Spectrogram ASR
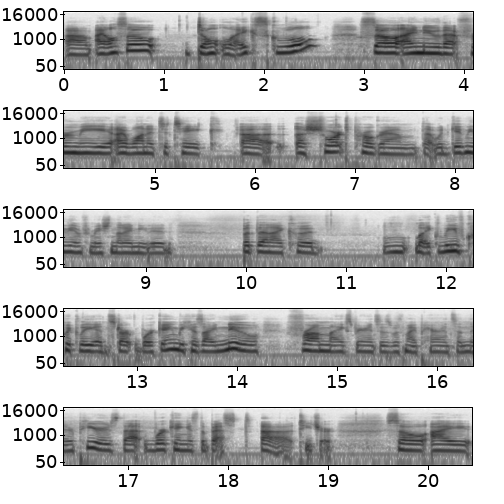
Um, I also don't like school, so I knew that for me, I wanted to take uh, a short program that would give me the information that I needed, but then I could l- like leave quickly and start working because I knew from my experiences with my parents and their peers that working is the best uh, teacher. So I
